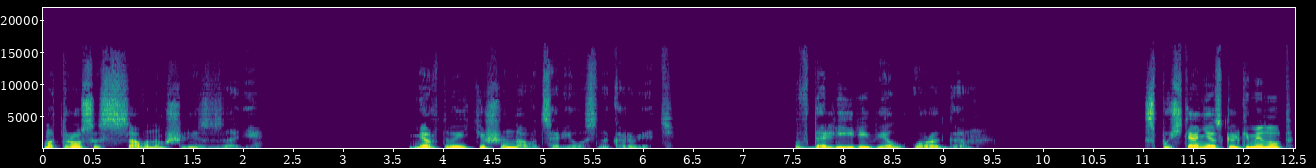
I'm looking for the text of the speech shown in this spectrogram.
Матросы с саваном шли сзади. Мертвая тишина воцарилась на корвете. Вдали ревел ураган. Спустя несколько минут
